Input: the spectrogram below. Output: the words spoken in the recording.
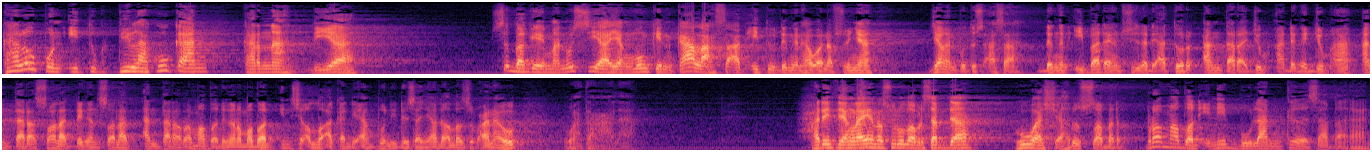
kalaupun itu dilakukan karena dia sebagai manusia yang mungkin kalah saat itu dengan hawa nafsunya, jangan putus asa. Dengan ibadah yang sudah diatur antara Jum'ah dengan Jum'ah, antara salat dengan salat, antara Ramadan dengan Ramadan, insya Allah akan diampuni dosanya oleh Allah subhanahu wa ta'ala. Hadis yang lain Rasulullah bersabda, huwa syahrus sabr. Ramadan ini bulan kesabaran.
